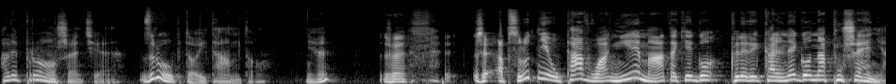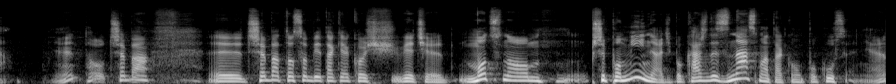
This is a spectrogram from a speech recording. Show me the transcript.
ale proszę cię, zrób to i tamto, nie? Że, że absolutnie u Pawła nie ma takiego klerykalnego napuszenia. Nie? To trzeba trzeba to sobie tak jakoś, wiecie, mocno przypominać, bo każdy z nas ma taką pokusę, nie?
